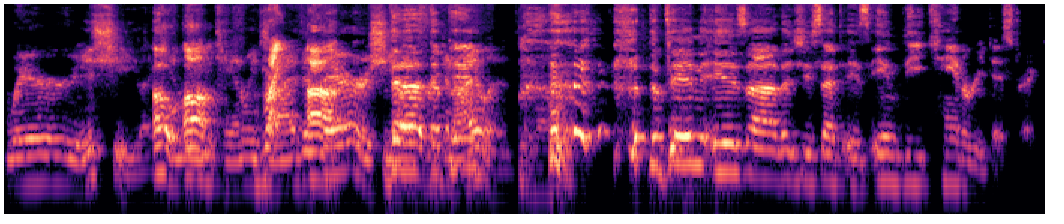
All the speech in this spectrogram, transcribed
where is she? Like, Oh, can we, um, can we right, drive it uh, there, or is she the- on a the freaking pin- island? You know? the pin is uh that she said is in the cannery district.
